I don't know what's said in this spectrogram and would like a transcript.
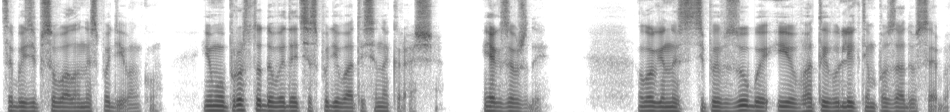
це би зіпсувало несподіванку. Йому просто доведеться сподіватися на краще, як завжди. Логін зціпив зуби і вгатив ліктем позаду себе.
